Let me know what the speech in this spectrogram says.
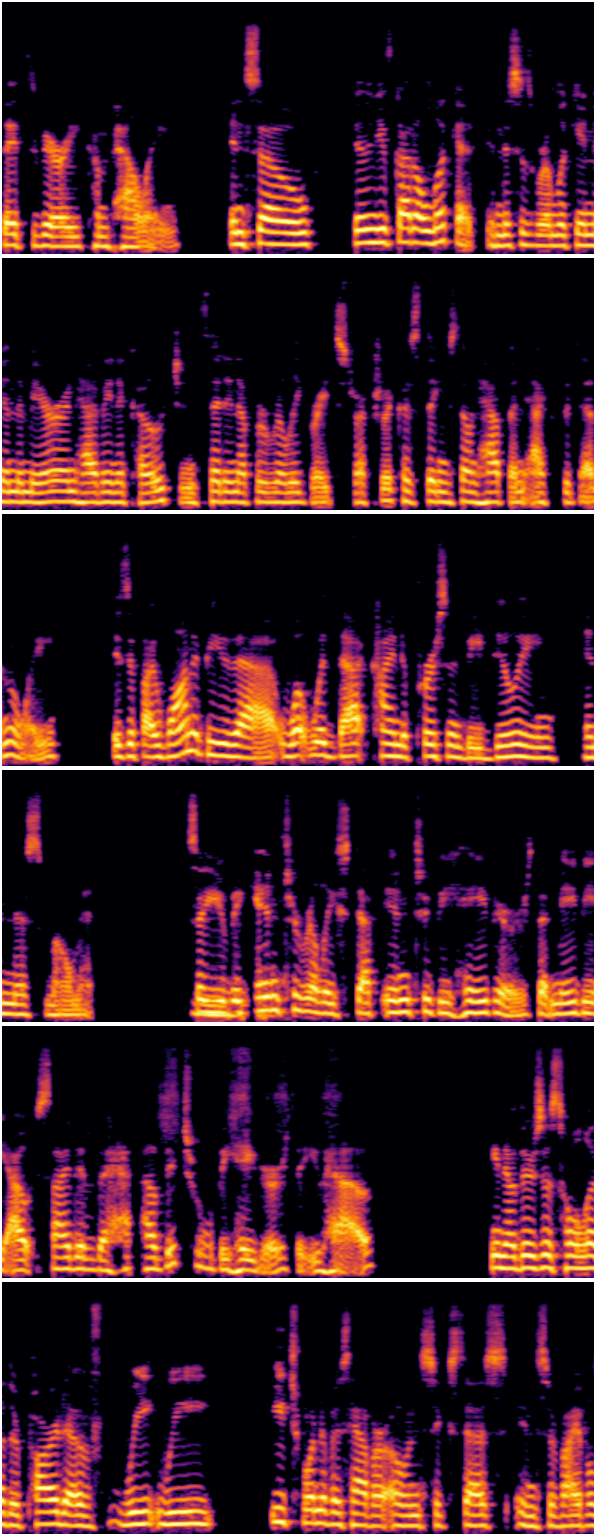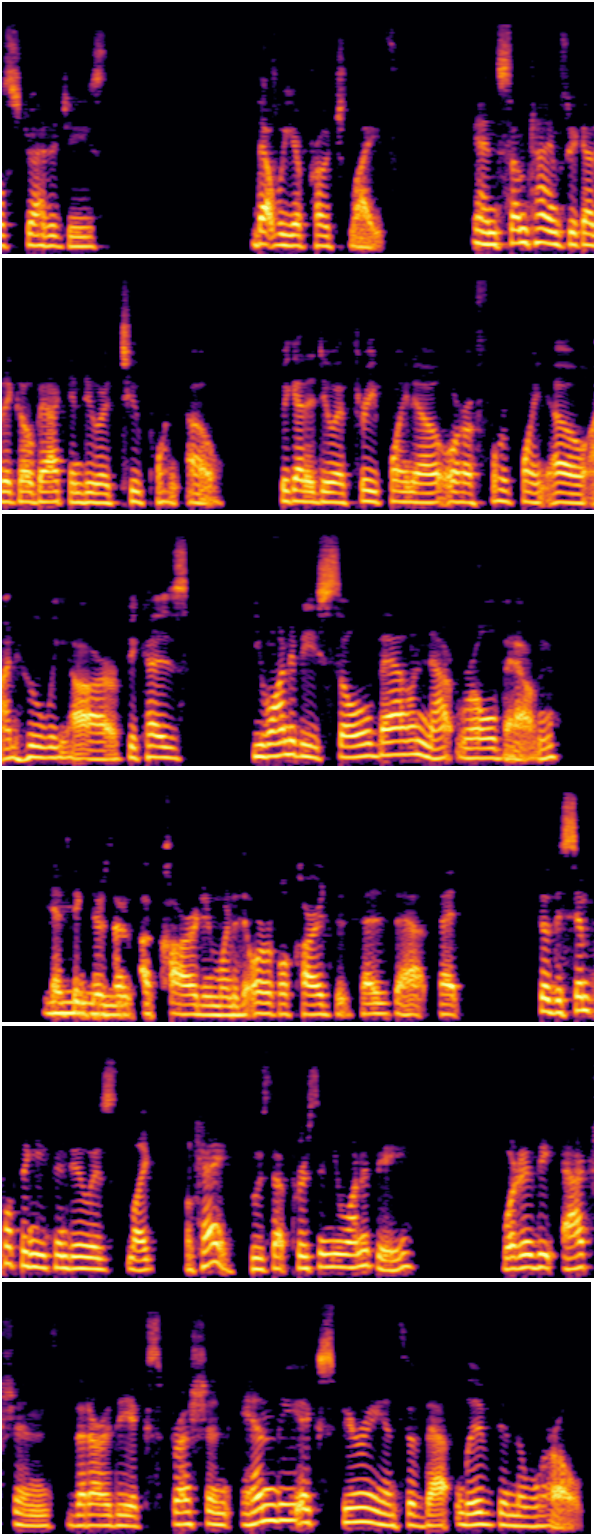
that's very compelling. And so then you've got to look at, and this is where looking in the mirror and having a coach and setting up a really great structure because things don't happen accidentally is if I want to be that, what would that kind of person be doing in this moment? So mm. you begin to really step into behaviors that may be outside of the habitual behaviors that you have. You know, there's this whole other part of we we each one of us have our own success in survival strategies that we approach life. And sometimes we got to go back and do a 2.0 we got to do a 3.0 or a 4.0 on who we are because you want to be soul bound, not role bound. Mm. I think there's a, mm. a card in one of the Oracle cards that says that. But so the simple thing you can do is like, okay, who's that person you want to be? What are the actions that are the expression and the experience of that lived in the world?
